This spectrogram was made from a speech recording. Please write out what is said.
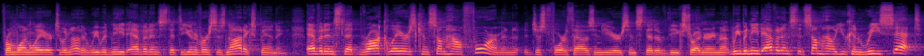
from one layer to another. We would need evidence that the universe is not expanding, evidence that rock layers can somehow form in just 4,000 years instead of the extraordinary amount. We would need evidence that somehow you can reset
